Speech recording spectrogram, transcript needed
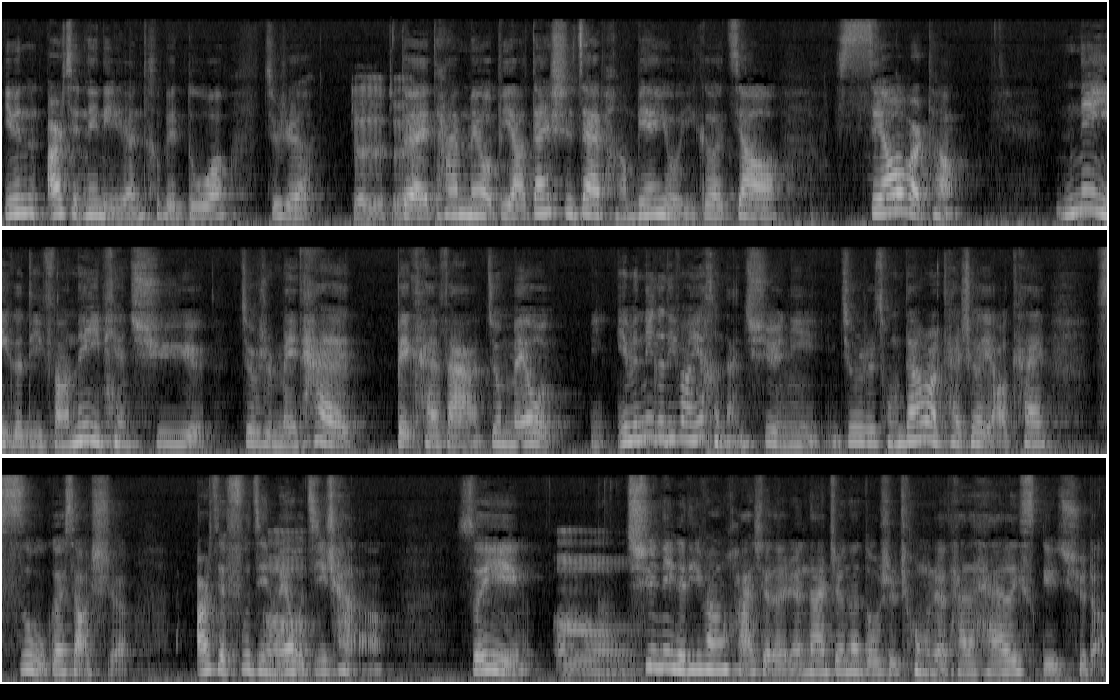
因为而且那里人特别多，就是对对对，对它没有必要。但是在旁边有一个叫 Silverton 那一个地方，那一片区域就是没太被开发，就没有。因为那个地方也很难去，你就是从单位开车也要开四五个小时，而且附近没有机场，所以去那个地方滑雪的人，那真的都是冲着他的 heli ski 去的。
